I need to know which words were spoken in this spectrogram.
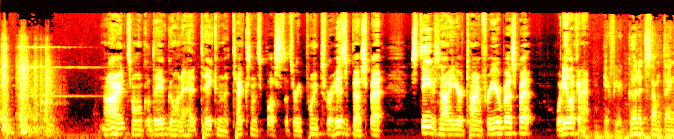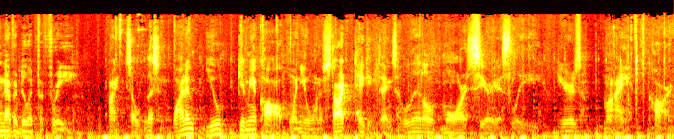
All right, so Uncle Dave going ahead taking the Texans plus the three points for his best bet. Steve's now your time for your best bet. What are you looking at? If you're good at something, never do it for free. All right, so listen, why don't you give me a call when you want to start taking things a little more seriously? Here's my card.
